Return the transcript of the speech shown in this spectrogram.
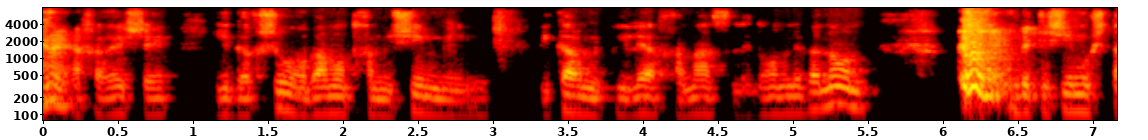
אחרי שיגרשו 450, בעיקר מפעילי החמאס לדרום לבנון, ב-92,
